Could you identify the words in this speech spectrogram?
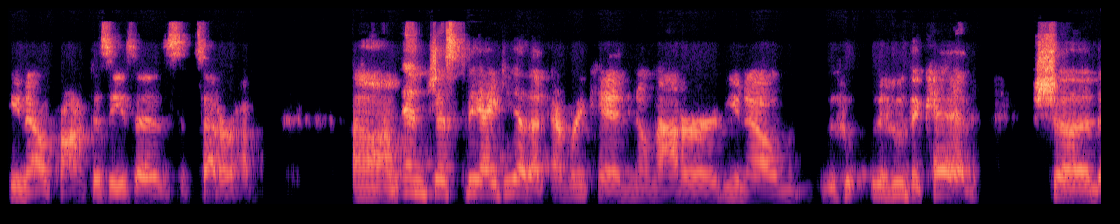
You know, chronic diseases, etc. Um, and just the idea that every kid, no matter you know who, who the kid, should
